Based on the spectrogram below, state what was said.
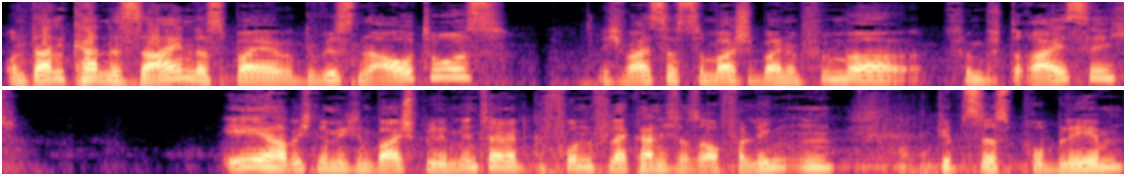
Und dann kann es sein, dass bei gewissen Autos, ich weiß das zum Beispiel bei einem 5er 530, E habe ich nämlich ein Beispiel im Internet gefunden, vielleicht kann ich das auch verlinken, gibt es das Problem,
